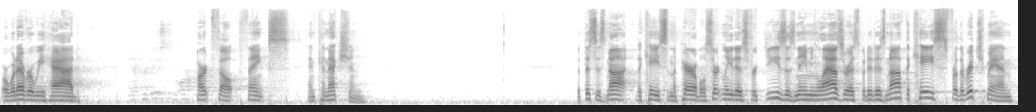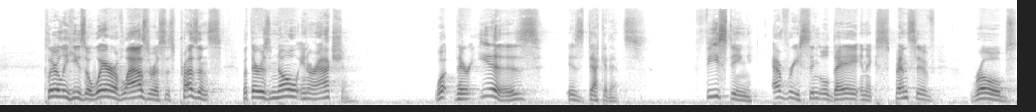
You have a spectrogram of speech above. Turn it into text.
or whatever we had heartfelt thanks and connection. But this is not the case in the parable. Certainly it is for Jesus naming Lazarus, but it is not the case for the rich man. Clearly, he's aware of Lazarus' presence, but there is no interaction. What there is, is decadence. Feasting every single day in expensive robes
